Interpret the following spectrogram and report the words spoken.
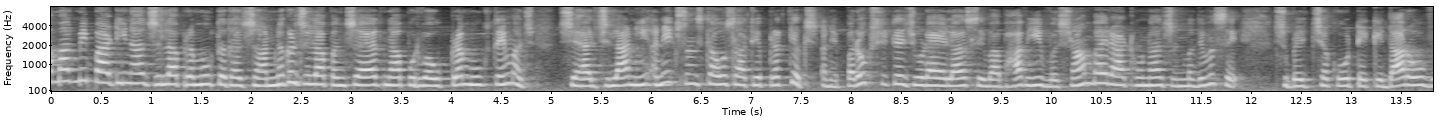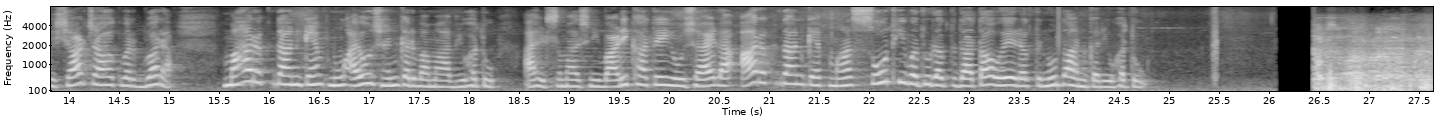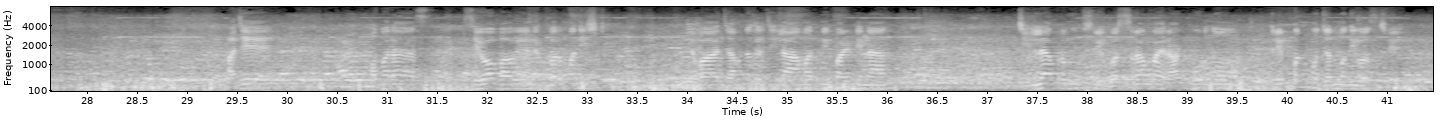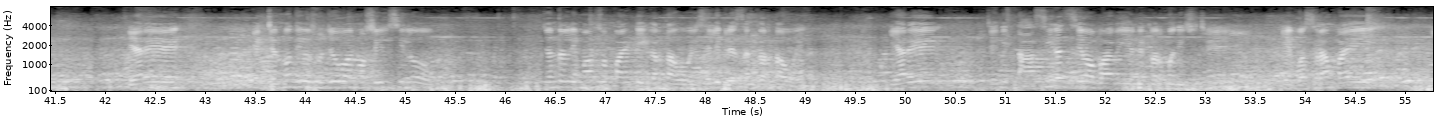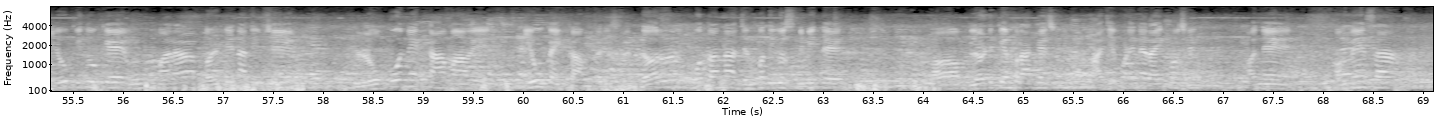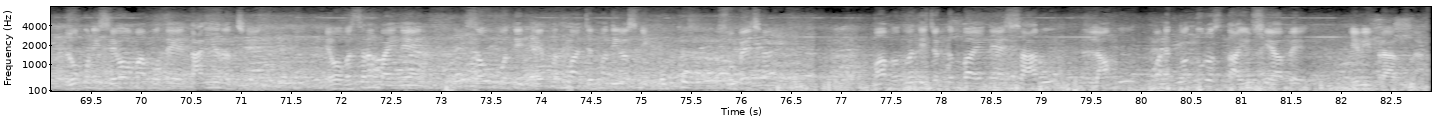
આમ આદમી પાર્ટીના જિલ્લા પ્રમુખ તથા જામનગર જિલ્લા પંચાયતના પૂર્વ ઉપપ્રમુખ તેમજ શહેર જિલ્લાની અનેક સંસ્થાઓ સાથે પ્રત્યક્ષ અને પરોક્ષ રીતે જોડાયેલા સેવાભાવી વશરામભાઈ રાઠોડના જન્મદિવસે શુભેચ્છકો ટેકેદારો વિશાળ ચાહક વર્ગ દ્વારા મહારક્તદાન કેમ્પનું આયોજન કરવામાં આવ્યું હતું. આહિર સમાજની વાડી ખાતે યોજાયેલા આ રક્તદાન કેમ્પમાં સોથી વધુ રક્તદાતાઓએ રક્તનું દાન કર્યું હતું. આજે અમારા સેવાભાવી અને કર્મનિષ્ઠ એવા જામનગર જિલ્લા આમ આદમી પાર્ટીના જિલ્લા પ્રમુખ શ્રી વસરામભાઈ રાઠોડનો ત્રેપનમો જન્મદિવસ છે. ત્યારે એક જન્મદિવસ ઉજવવાનો સિલસિલો જનરલી માણસો પાર્ટી કરતા હોય, સેલિબ્રેશન કરતા હોય. ત્યારે જેની તાસીર જ સેવાભાવી અને કર્મનિષ્ઠ છે એ વસરામભાઈ એવું કીધું કે હું મારા બર્થડેના દિવસે લોકોને કામ આવે, એવું કંઈક કામ કરીશ દર પોતાના જન્મદિવસ નિમિત્તે બ્લડ કેમ્પ રાખે છે. આજે પણ એને રાખ્યો છે. અને હંમેશા લોકોની સેવામાં પોતે કાર્યરત છે. એવા વસરંગભાઈને સૌ વતી ત્રેપનમાં જન્મદિવસની ખૂબ ખૂબ શુભેચ્છા. માં ભગવતી જગદંબાઈને સારું, લાંબુ અને તંદુરસ્ત આયુષ્ય આપે એવી પ્રાર્થના.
